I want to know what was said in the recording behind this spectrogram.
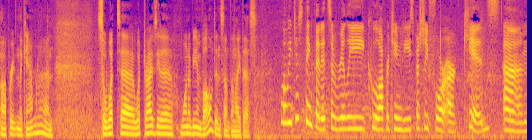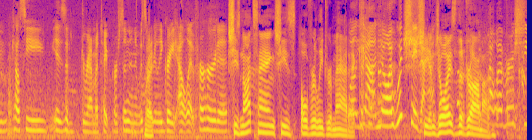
operating the camera. And so, what uh, what drives you to want to be involved in something like this? Well, we just think that it's a really cool opportunity, especially for our kids. Um, Kelsey is a drama type person, and it was Right. a really great outlet for her to. She's not saying she's overly dramatic. Well, yeah, no, I would say that. she enjoys the drama. However, she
